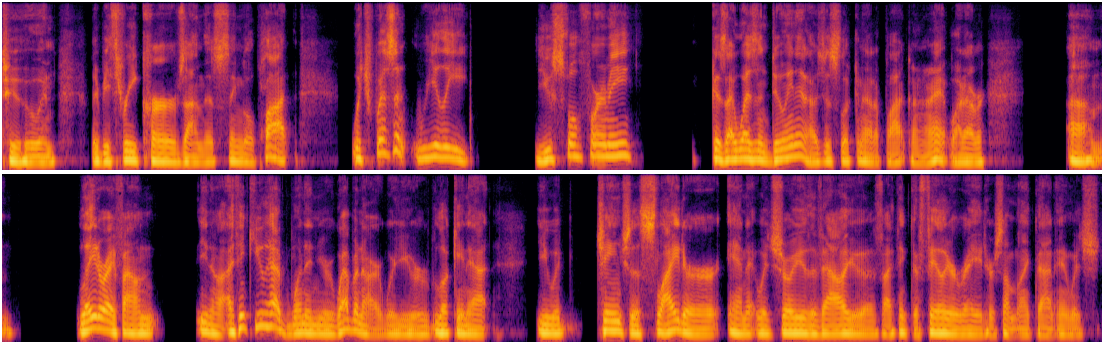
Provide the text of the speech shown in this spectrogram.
2 and there'd be three curves on this single plot which wasn't really useful for me because I wasn't doing it. I was just looking at a plot going, all right, whatever. Um, later I found, you know, I think you had one in your webinar where you were looking at, you would change the slider and it would show you the value of, I think the failure rate or something like that, in which,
